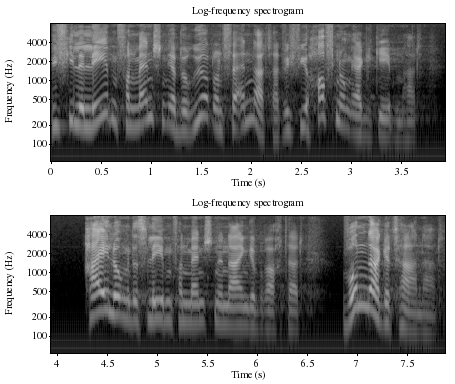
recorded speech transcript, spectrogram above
Wie viele Leben von Menschen er berührt und verändert hat, wie viel Hoffnung er gegeben hat, Heilung in das Leben von Menschen hineingebracht hat, Wunder getan hat.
